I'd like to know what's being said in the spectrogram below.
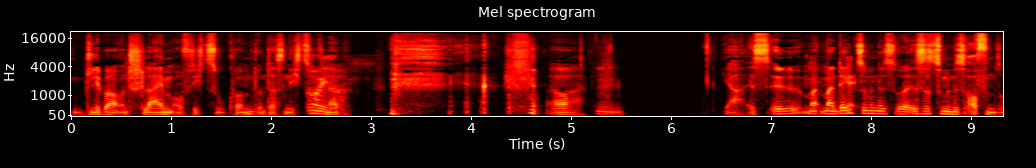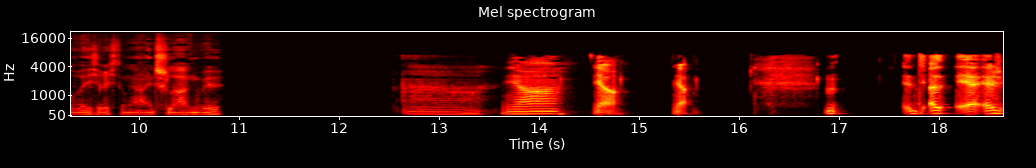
ja. Glibber und Schleim auf dich zukommt und das nicht zu so oh, knapp. Ja. Aber mhm. Ja, es, äh, man, man denkt zumindest, oder ist es zumindest offen, so welche Richtung er einschlagen will. Äh, ja, ja, ja. Hm. Also er, er,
